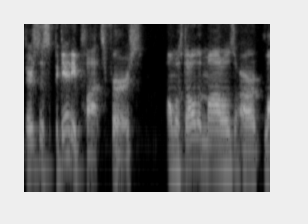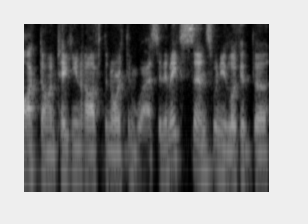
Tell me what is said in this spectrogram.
there's the spaghetti plots first. Almost all the models are locked on taking it off to the north and west, and it makes sense when you look at the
